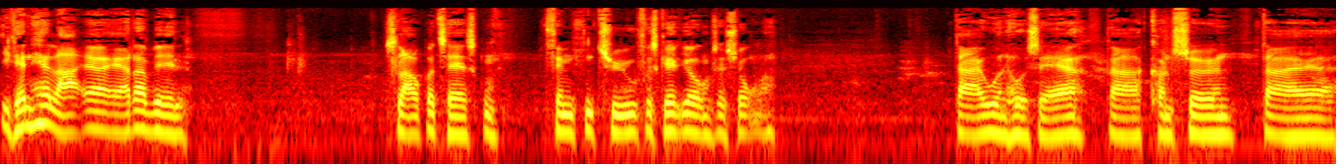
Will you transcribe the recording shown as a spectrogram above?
I den her lejr er der vel slag på tasken 15-20 forskellige organisationer, der er UNHCR, der er Concern, der er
